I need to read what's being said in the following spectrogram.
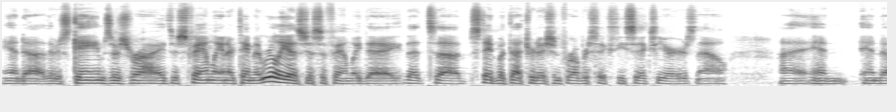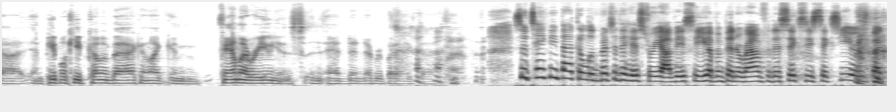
and uh, there's games, there's rides, there's family entertainment. It really is just a family day that uh, stayed with that tradition for over 66 years now. Uh, and and and people keep coming back and like in family reunions and, and, and everybody like that. so take me back a little bit to the history. Obviously, you haven't been around for the 66 years, but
